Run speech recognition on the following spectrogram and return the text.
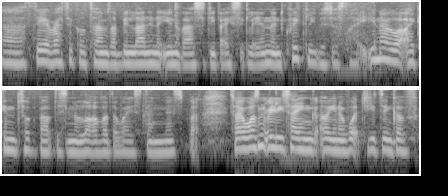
uh, theoretical terms I've been learning at university, basically, and then quickly was just like, you know what, I can talk about this in a lot of other ways than this. But so I wasn't really saying, oh, you know, what do you think of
